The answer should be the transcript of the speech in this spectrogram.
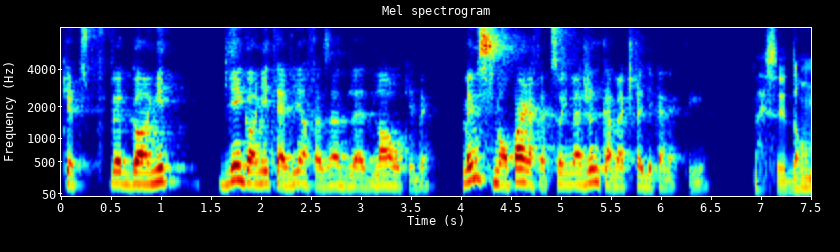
que tu pouvais gagner, bien gagner ta vie en faisant de l'art au Québec. Même si mon père a fait ça, imagine comment je t'ai déconnecté. Ben, c'est donc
